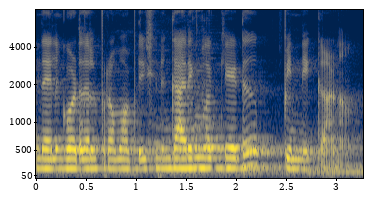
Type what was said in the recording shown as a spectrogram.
എന്തായാലും കൂടുതൽ പ്രൊമോ അപ്ഡേഷനും കാര്യങ്ങളൊക്കെ ആയിട്ട് പിന്നെ കാണാം.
